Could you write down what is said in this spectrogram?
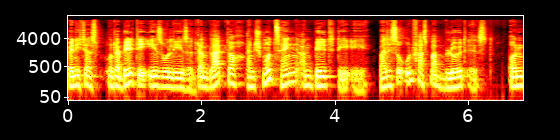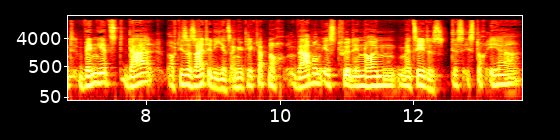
wenn ich das unter Bild.de so lese, dann bleibt doch ein Schmutz hängen an Bild.de, weil es so unfassbar blöd ist. Und wenn jetzt da auf dieser Seite, die ich jetzt angeklickt habe, noch Werbung ist für den neuen Mercedes, das ist doch eher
